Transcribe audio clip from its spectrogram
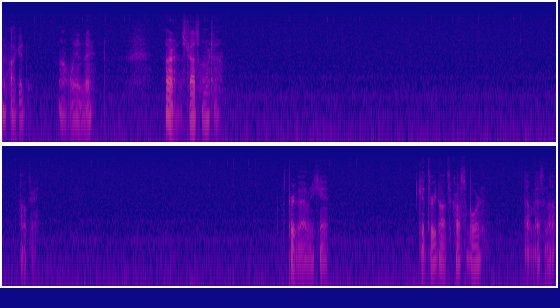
if I could not win there. Alright, let's try this one more time. Okay. It's pretty bad when you can't get three dots across the board without messing up.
